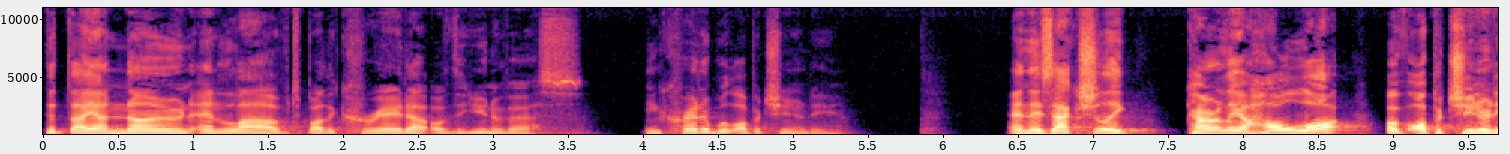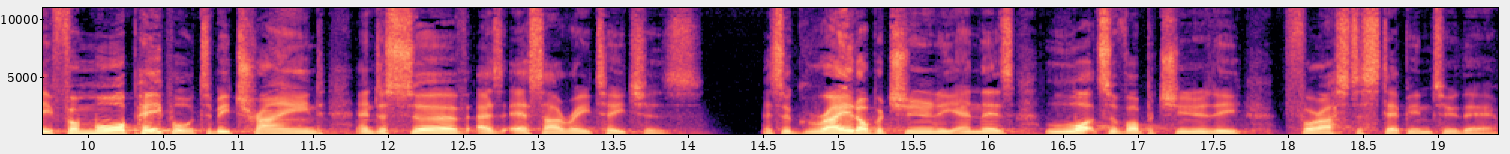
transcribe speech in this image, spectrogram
that they are known and loved by the creator of the universe. Incredible opportunity. And there's actually currently a whole lot of opportunity for more people to be trained and to serve as SRE teachers. It's a great opportunity, and there's lots of opportunity for us to step into there.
